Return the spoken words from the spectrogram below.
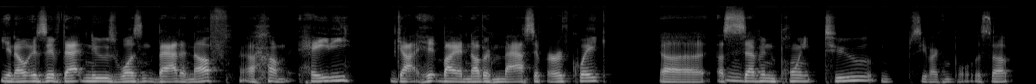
you know as if that news wasn't bad enough um haiti got hit by another massive earthquake uh a 7.2 let me see if i can pull this up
